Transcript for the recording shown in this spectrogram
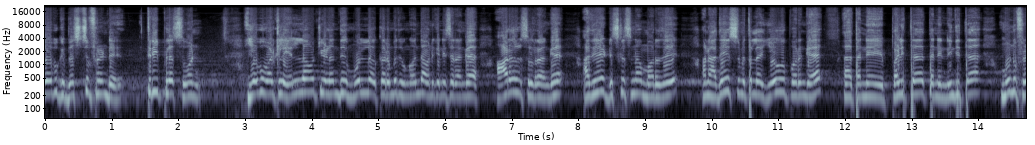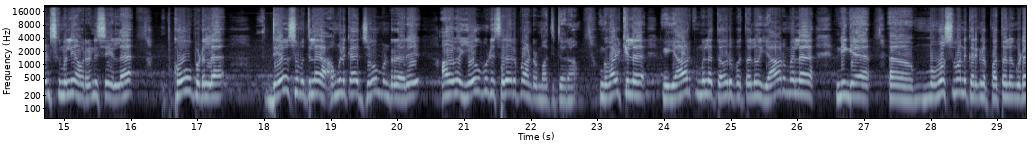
யோபுக்கு best friend three plus one யோபு வாழ்க்கையில் எல்லாவற்றையும் இழந்து மூலில் உட்காரும்போது இவங்க வந்து அவனுக்கு என்ன செய்கிறாங்க ஆறுதல் சொல்கிறாங்க அதுவே டிஸ்கஷனாக மாறுது. ஆனால் அதே சமயத்தில் யோபு பாருங்க தன்னை பழித்த தன்னை நிந்தித்த மூணு ஃப்ரெண்ட்ஸ்க்கு மேலேயும் அவர் என்ன செய்யலை கோவப்படலை. தேவசமத்தில் அவங்களுக்காக ஜெபம் பண்ணுறாரு ஆகவே யோபுடைய சிறப்பாக அன்று மாற்றிட்டாராம் உங்கள் வாழ்க்கையில் நீங்கள் யாருக்கு மேலே தவறு பார்த்தாலும் யார் மேலே நீங்கள் மோசமான காரியங்களை பார்த்தாலும் கூட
